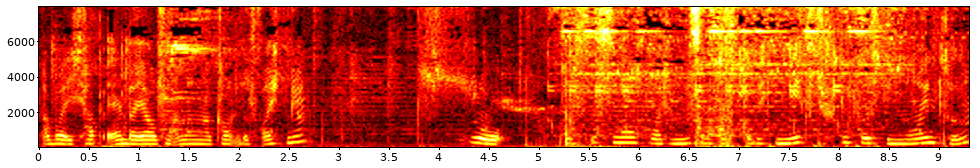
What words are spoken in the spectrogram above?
Aber ich habe Amber ja auf einem anderen Account und das reicht mir. So. Das ist noch, warte, müssen das, glaube ich, die nächste Stufe ist die neunte.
